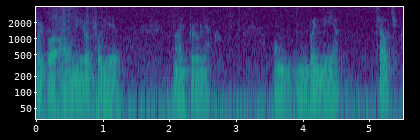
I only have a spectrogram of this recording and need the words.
vuelvo a unir otro video, no hay problema. un buen día. Chao chicos.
